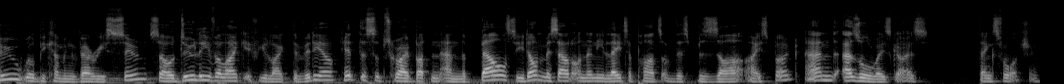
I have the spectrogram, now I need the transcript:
2 will be coming very soon, so do leave a like if you liked the video, hit the subscribe button and the bell so you don't miss out on any later parts of this bizarre iceberg, and as always guys, thanks for watching.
